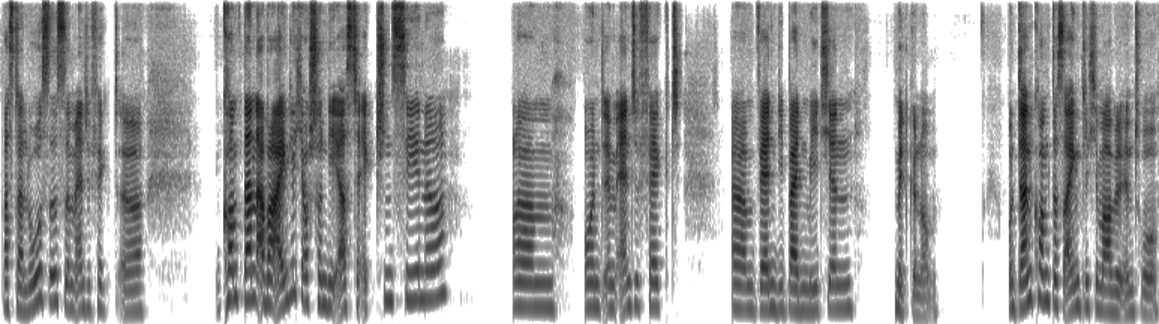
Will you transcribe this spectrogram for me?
was da los ist. Im Endeffekt äh, kommt dann aber eigentlich auch schon die erste Action-Szene. Ähm, und im Endeffekt ähm, werden die beiden Mädchen mitgenommen. Und dann kommt das eigentliche Marvel-Intro.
